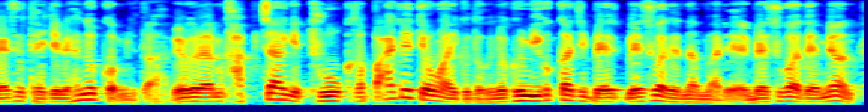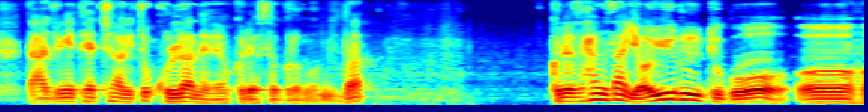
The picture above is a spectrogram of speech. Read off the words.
매수 대기를 해놓을 겁니다. 왜 그러냐면 갑자기 두 호가가 빠질 경우가 있거든요. 그럼 이것까지 매, 매수가 된단 말이에요. 매수가 되면 나중에 대처하기 좀 곤란해요. 그래서 그런 겁니다. 그래서 항상 여유를 두고 어,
